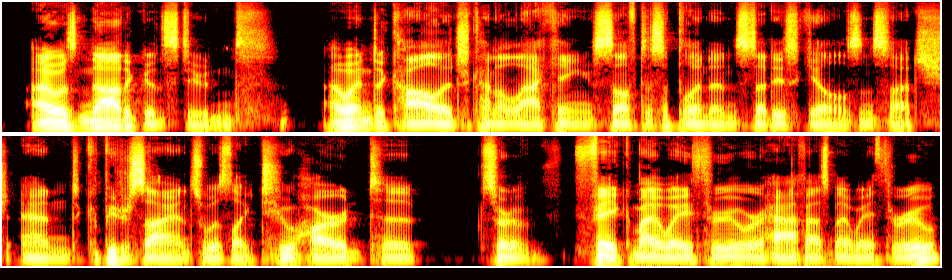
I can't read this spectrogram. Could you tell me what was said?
I was not a good student. I went into college kind of lacking self discipline and study skills and such, and computer science was like too hard to sort of fake my way through or half ass my way through.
